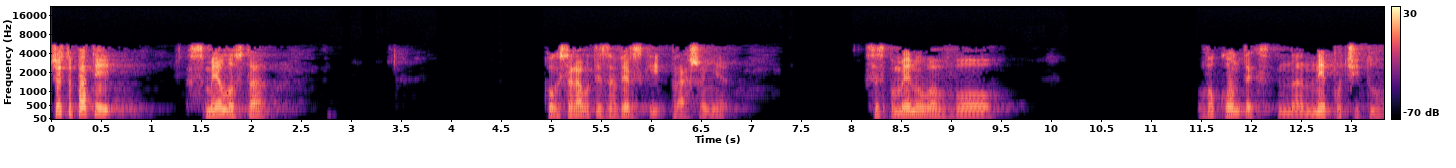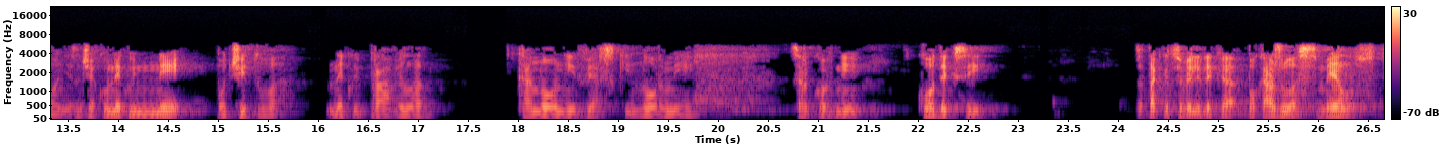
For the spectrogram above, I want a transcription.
Често пати смелоста, кога се работи за верски прашања, се споменува во во контекст на непочитување. Значи, ако некој не почитува некои правила, канони, верски норми, црковни кодекси. За таквите се вели дека покажува смелост.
